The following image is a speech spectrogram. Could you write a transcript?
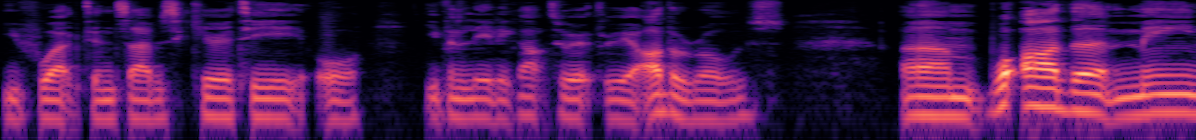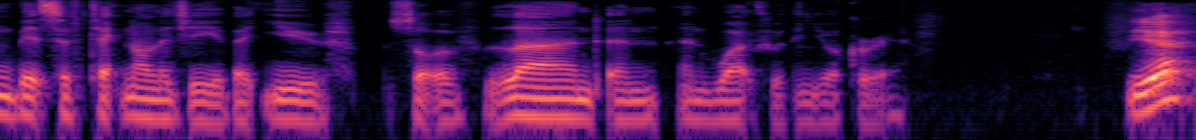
you've worked in cybersecurity, or even leading up to it through your other roles, um, what are the main bits of technology that you've sort of learned and and worked with in your career? Yeah,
